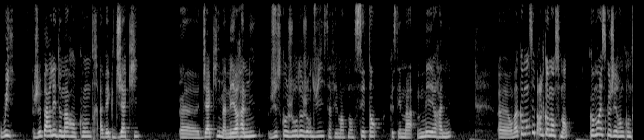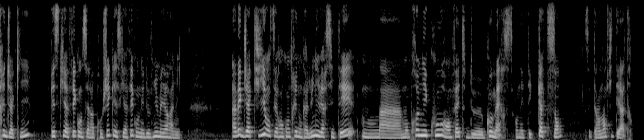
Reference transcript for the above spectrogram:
Oui, je parlais de ma rencontre avec Jackie. Euh, Jackie, ma meilleure amie, jusqu'au jour d'aujourd'hui, ça fait maintenant 7 ans que c'est ma meilleure amie. Euh, on va commencer par le commencement. Comment est-ce que j'ai rencontré Jackie? Qu'est-ce qui a fait qu'on s'est rapprochés? Qu'est-ce qui a fait qu'on est devenus meilleures amies? Avec Jackie, on s'est rencontrés donc à l'université. Mon premier cours en fait de commerce, on était 400, c'était un amphithéâtre.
